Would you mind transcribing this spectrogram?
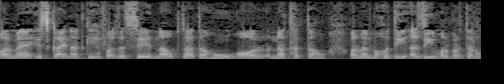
اور میں اس کائنات کی حفاظت سے نہ اکتاتا ہوں اور نہ تھکتا ہوں۔ اور میں بہت ہی عظیم اور برتر ہوں۔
